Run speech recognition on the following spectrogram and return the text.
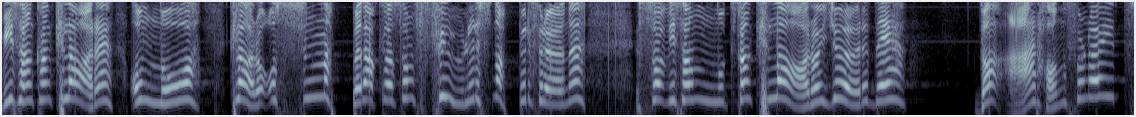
Hvis han kan klare å nå, klare å snappe det, akkurat som fugler snapper frøene så Hvis han kan klare å gjøre det, da er han fornøyd.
